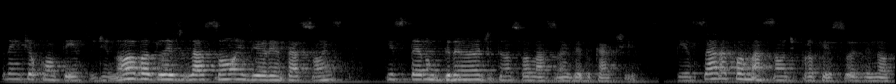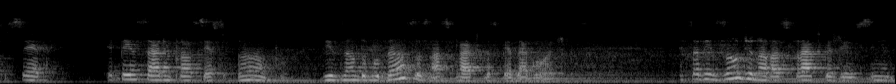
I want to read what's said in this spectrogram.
frente ao contexto de novas legislações e orientações que esperam grandes transformações educativas. Pensar a formação de professores em nosso século é pensar um processo amplo, visando mudanças nas práticas pedagógicas essa visão de novas práticas de ensino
